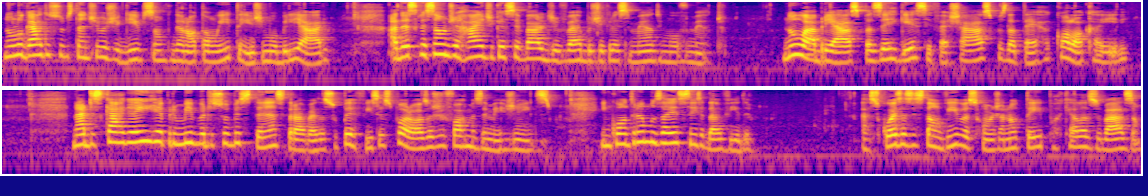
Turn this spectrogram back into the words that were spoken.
No lugar dos substantivos de Gibson, que denotam itens de mobiliário, a descrição de Heidegger se vale de verbos de crescimento e movimento. No abre aspas, erguer-se fecha aspas da terra, coloca ele, na descarga irreprimível de substância através das superfícies porosas de formas emergentes, encontramos a essência da vida. As coisas estão vivas, como já notei, porque elas vazam.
